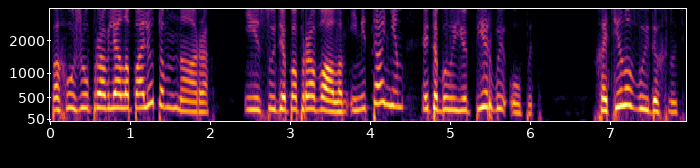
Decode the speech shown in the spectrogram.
Похоже, управляла полетом Нара — и, судя по провалам и метаниям, это был ее первый опыт. Хотела выдохнуть,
